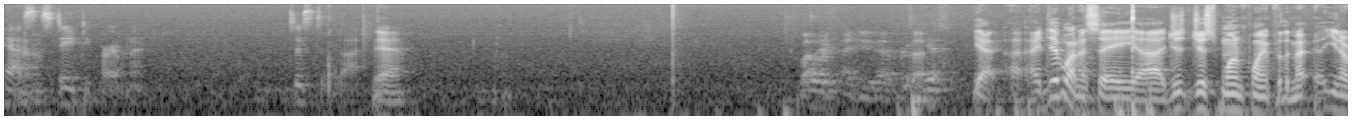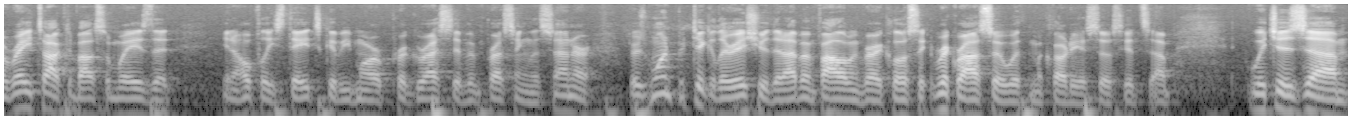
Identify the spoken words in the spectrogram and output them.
past the State Department. Just a thought. Yeah. Well, I do have. Yeah, I- I did want to say, uh, just, just one point for the, you know, Ray talked about some ways that, you know, hopefully states could be more progressive in pressing the center. There's one particular issue that I've been following very closely, Rick Rossow with McLarty Associates, um, which is, um, uh,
